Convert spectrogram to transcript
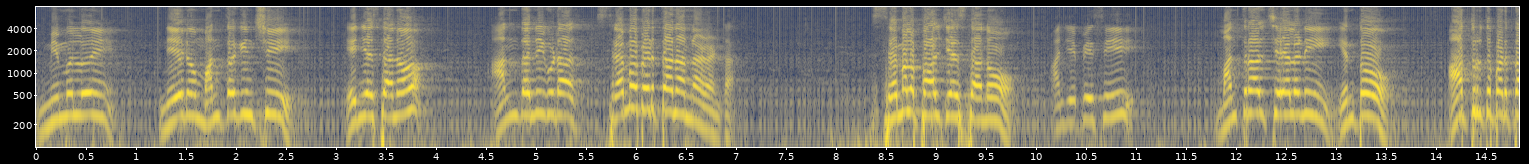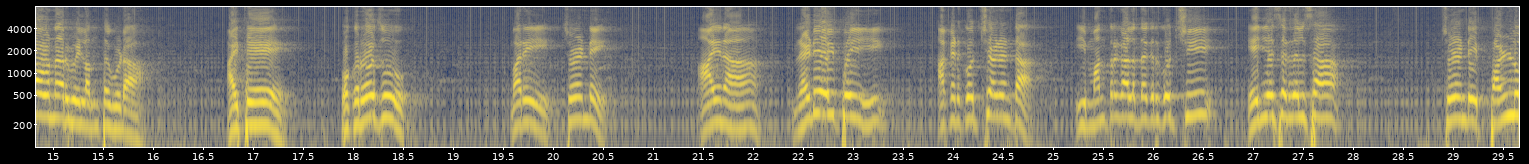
మిమ్మల్ని నేను మంత్రగించి ఏం చేస్తాను? అందరినీ కూడా శ్రమ పెడతాను అన్నాడంట. శ్రమల పాలు చేస్తాను అని చెప్పేసి మంత్రాలు చేయాలని ఎంతో ఆతృత పడతా ఉన్నారు వీళ్ళంతా కూడా. అయితే ఒకరోజు మరి చూడండి ఆయన రెడీ అయిపోయి అక్కడికి వచ్చాడంట. ఈ మంత్రగాళ్ళ దగ్గరికి వచ్చి ఏం చేశారు తెలుసా? చూడండి పళ్ళు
